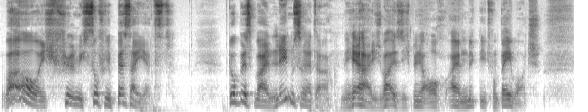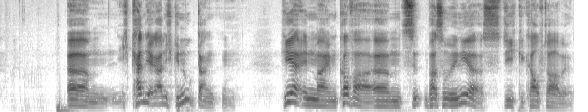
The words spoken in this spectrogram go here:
Wow, ich fühle mich so viel besser jetzt. Du bist mein Lebensretter. Ja, ich weiß, ich bin ja auch ein Mitglied von Baywatch. Ähm, ich kann dir gar nicht genug danken. Hier in meinem Koffer ähm, sind ein paar Souvenirs, die ich gekauft habe.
